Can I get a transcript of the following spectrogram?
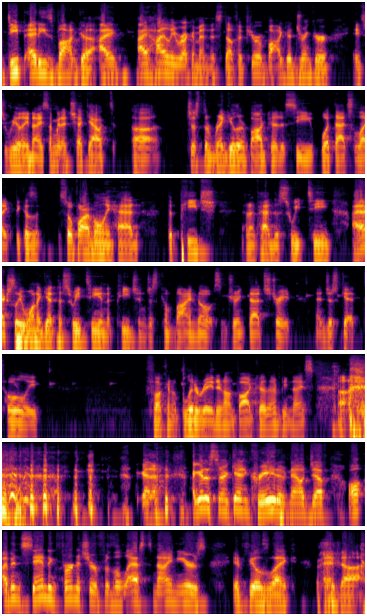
Deep Eddy's vodka, I I highly recommend this stuff. If you're a vodka drinker, it's really nice. I'm gonna check out uh, just the regular vodka to see what that's like because so far I've only had the peach and I've had the sweet tea. I actually want to get the sweet tea and the peach and just combine those and drink that straight and just get totally fucking obliterated on vodka. That'd be nice. Uh, I gotta, I gotta start getting creative now, Jeff. All, I've been sanding furniture for the last nine years. It feels like, and uh,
